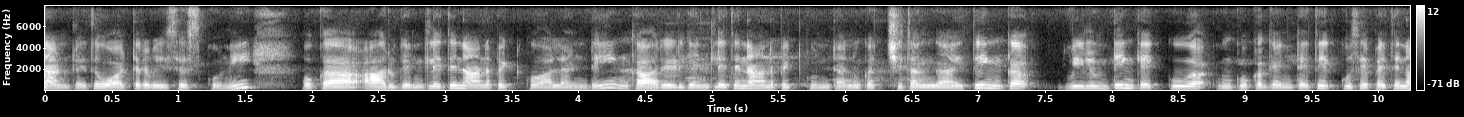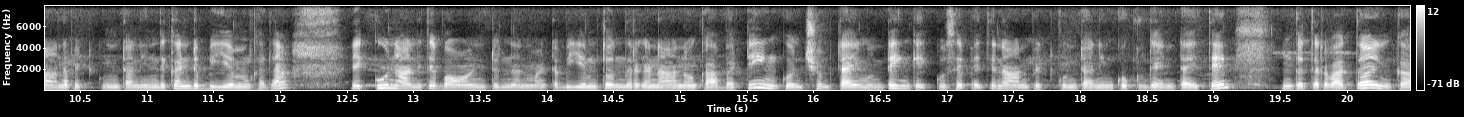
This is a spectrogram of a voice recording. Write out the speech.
దాంట్లో అయితే వాటర్ వేసేసుకొని ఒక ఆరు గంటలు అయితే నానబెట్టుకోవాలండి ఇంకా ఆరేడు గంటలు అయితే నానబెట్టుకుంటాను ఖచ్చితంగా అయితే. ఇంకా వీలుంటే ఇంకా ఎక్కువ ఇంకొక గంట అయితే ఎక్కువసేపు అయితే నానబెట్టుకుంటాను ఎందుకంటే బియ్యం కదా ఎక్కువ నానితే బాగుంటుంది అనమాట బియ్యం తొందరగా నాను కాబట్టి ఇంకొంచెం టైం ఉంటే ఇంకా ఎక్కువసేపు అయితే నానబెట్టుకుంటాను ఇంకొక గంట అయితే. ఇంకా తర్వాత ఇంకా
